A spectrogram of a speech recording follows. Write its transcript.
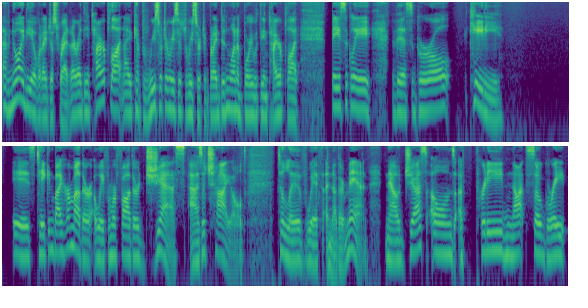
have no idea what I just read. I read the entire plot and I kept researching, researching, researching, but I didn't want to bore you with the entire plot. Basically, this girl, Katie, is taken by her mother away from her father, Jess, as a child to live with another man. Now, Jess owns a pretty not so great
